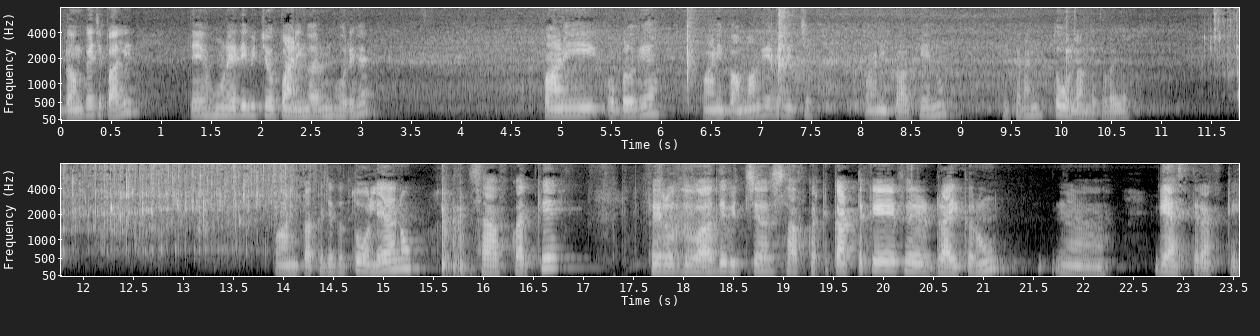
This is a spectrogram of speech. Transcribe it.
ਡੋਂਗੇ ਚ ਪਾ ਲਈ ਤੇ ਹੁਣ ਇਹਦੇ ਵਿੱਚੋਂ ਪਾਣੀ ਗਰਮ ਹੋ ਰਿਹਾ। ਪਾਣੀ ਉਬਲ ਗਿਆ। ਪਾਣੀ ਪਾਵਾਂਗੇ ਇਹਦੇ ਵਿੱਚ। ਪਾਣੀ ਪਾ ਕੇ ਇਹਨੂੰ ਕੀ ਕਰਾਂਗੇ? ਧੋ ਲਾਂਗੇ ਥੋੜਾ ਜਿਹਾ। ਪਾਣੀ ਪੱਕ ਜਦੋਂ ਧੋ ਲਿਆ ਇਹਨੂੰ, ਸਾਫ਼ ਕਰਕੇ, ਫਿਰ ਉਸ ਤੋਂ ਬਾਅਦ ਦੇ ਵਿੱਚ ਸਾਫ਼ ਕਰਕੇ ਕੱਟ ਕੇ ਫਿਰ ਡਰਾਈ ਕਰੂੰ ਗੈਸ ਤੇ ਰੱਖ ਕੇ।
